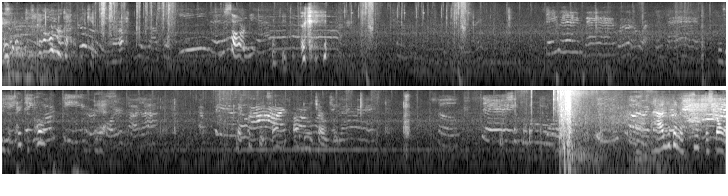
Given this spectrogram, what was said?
Somebody just go. You gotta be kidding me. huh? I'm sorry. okay. Let's either take the poke. Death. Make the this. I'll, I'll do the challenge later. Um, how are you gonna shoot the storm? I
